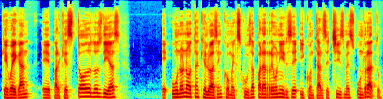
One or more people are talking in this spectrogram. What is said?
que juegan eh, parques todos los días, eh, uno nota que lo hacen como excusa para reunirse y contarse chismes un rato,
